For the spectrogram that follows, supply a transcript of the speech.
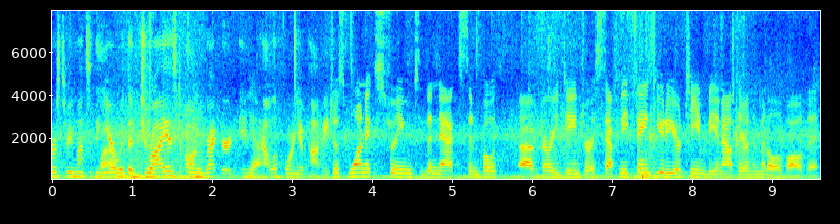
first three months of the wow. year were the driest on record in yeah. California, Poppy. Just one extreme to the next, and both uh, very dangerous. Stephanie, thank you to your team being out there in the middle of all of it.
